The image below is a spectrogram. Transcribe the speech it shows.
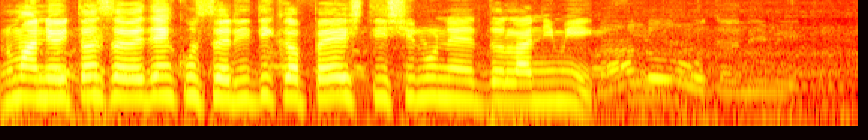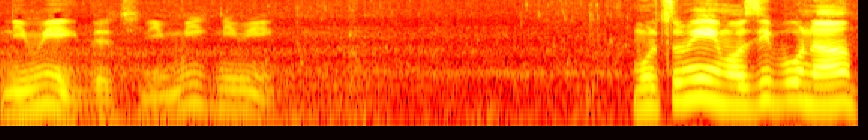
Numai ne uităm să vedem cum se ridică peștii și nu ne dă la nimic. Dar nu dă nimic. Nimic, deci nimic, nimic. Mulțumim, o zi bună!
